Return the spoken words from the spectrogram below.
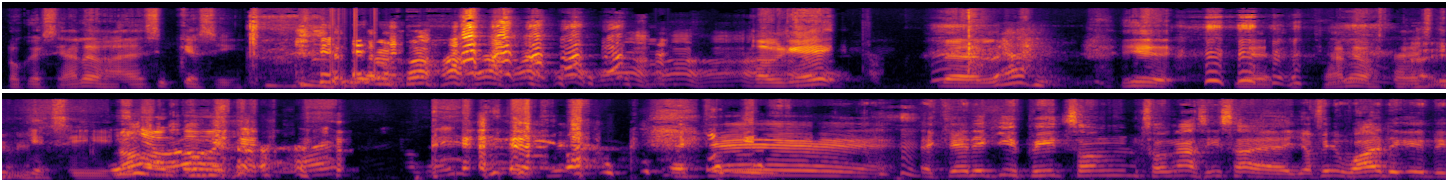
Lo que sea, le vas a decir que sí. ¿Ok? ¿De verdad? Y de, de- ya le vas a decir que sí. Y yo no, como no. Es que, es que Ricky y Pete son, son así, ¿sabes? Yo fui igual, yo le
